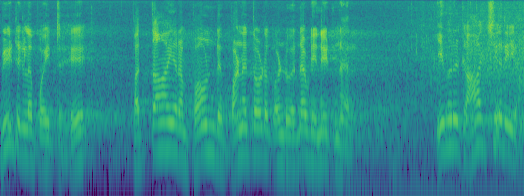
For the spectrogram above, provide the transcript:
வீட்டுக்குள்ளே போயிட்டு பத்தாயிரம் பவுண்டு பணத்தோடு கொண்டு வந்து அப்படி நீட்டினார். இவருக்கு ஆச்சரியம்.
